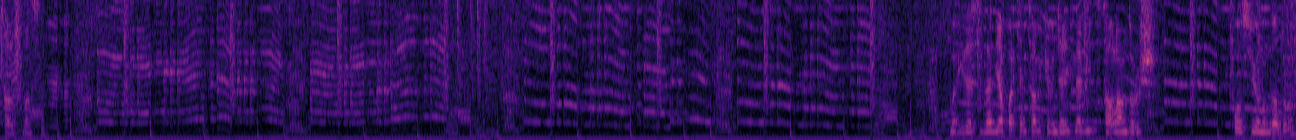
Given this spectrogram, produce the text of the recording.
çalışması. Bu egzersizleri yaparken tabii ki öncelikle bir sağlam duruş pozisyonunda durun.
